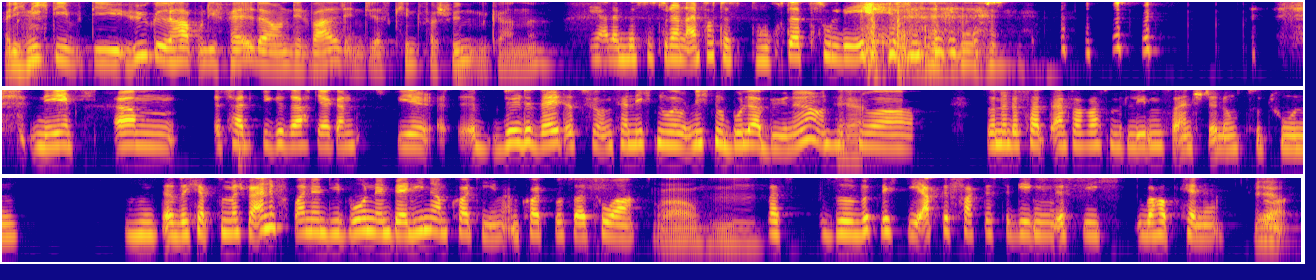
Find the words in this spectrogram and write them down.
Wenn ich nicht die, die Hügel habe und die Felder und den Wald, in die das Kind verschwinden kann. Ne? Ja, dann müsstest du dann einfach das Buch dazu lesen. nee, ähm, es hat, wie gesagt, ja ganz viel, äh, wilde Welt ist für uns ja nicht nur, nicht nur Bullerbühne und nicht Ja. nur, sondern das hat einfach was mit Lebenseinstellung zu tun. Und Also ich habe zum Beispiel eine Freundin, die wohnt in Berlin am Kotti, am Cottbusser Tor, Wow. Hm. was so wirklich die abgefuckteste Gegend ist, die ich überhaupt kenne. So. Ja.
